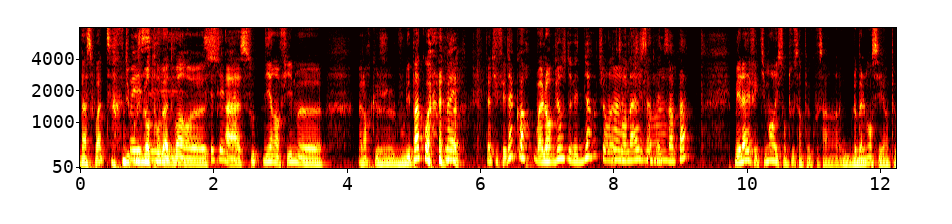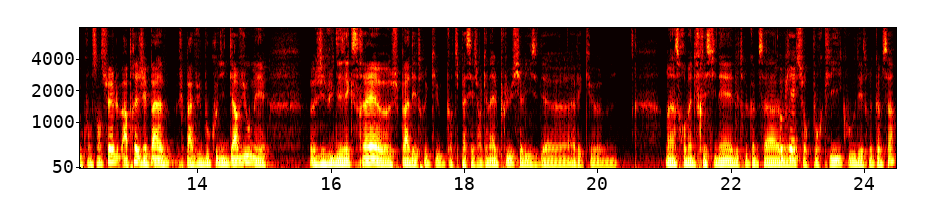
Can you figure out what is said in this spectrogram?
bah soit. Du coup, Oui, je me retrouve à devoir à soutenir un film alors que je ne voulais pas, quoi. Ouais. Là, tu fais d'accord. Bah, l'ambiance devait être bien sur le Ouais, tournage, ça devait être sympa. Mais là, effectivement, ils sont tous un peu. globalement, c'est un peu consensuel. Après, j'ai pas, j'ai pas vu beaucoup d'interviews, mais euh, j'ai vu des extraits. euh, je sais pas, des trucs quand ils passaient sur Canal Plus, euh, avec euh, mince Romain Fressinet, des trucs comme ça, sur Pour Click ou des trucs comme ça.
